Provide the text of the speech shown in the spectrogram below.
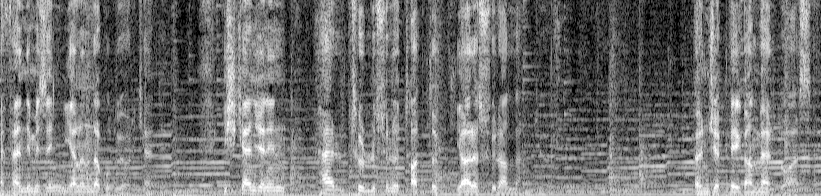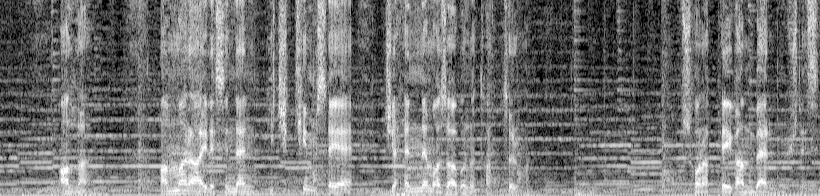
Efendimizin yanında buluyor kendini. İşkencenin her türlüsünü tattık ya Resulallah diyor. Önce peygamber duası. Allah'ım Ammar ailesinden hiç kimseye cehennem azabını tattırma. Sonra peygamber müjdesi.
